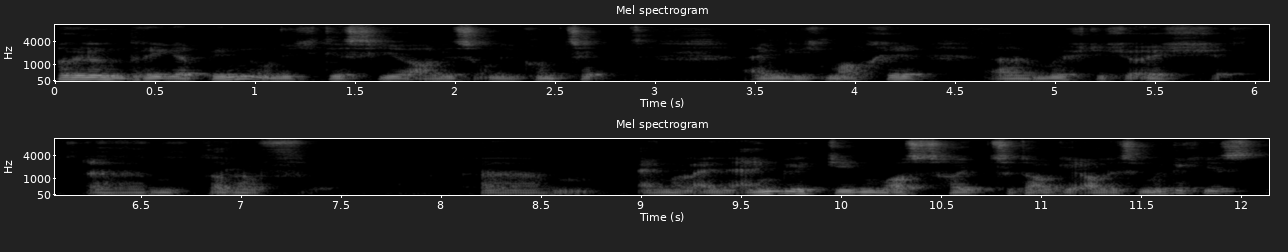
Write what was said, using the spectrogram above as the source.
Brillenträger bin und ich das hier alles ohne Konzept eigentlich mache, äh, möchte ich euch ähm, darauf ähm, einmal einen Einblick geben, was heutzutage alles möglich ist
